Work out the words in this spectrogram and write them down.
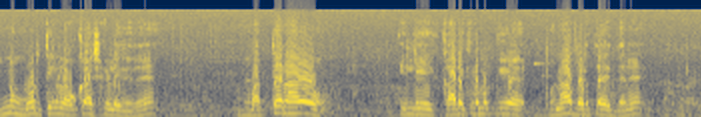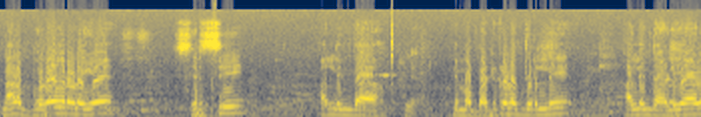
ಇನ್ನೂ ಮೂರು ತಿಂಗಳ ಅವಕಾಶಗಳೇನಿದೆ ಮತ್ತೆ ನಾನು ಇಲ್ಲಿ ಕಾರ್ಯಕ್ರಮಕ್ಕೆ ಪುನಃ ಬರ್ತಾ ಇದ್ದೇನೆ. ನಾನು ಬರೋದರೊಳಗೆ ಸಿರ್ಸಿ, ಅಲ್ಲಿಂದ ನಿಮ್ಮ ಭಟ್ಕಳದ್ದಿರಲಿ, ಅಲ್ಲಿಂದ ಹಳಿಯಾಳ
